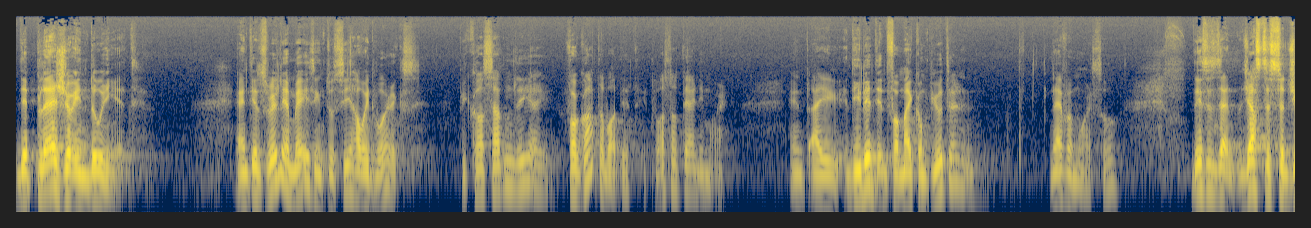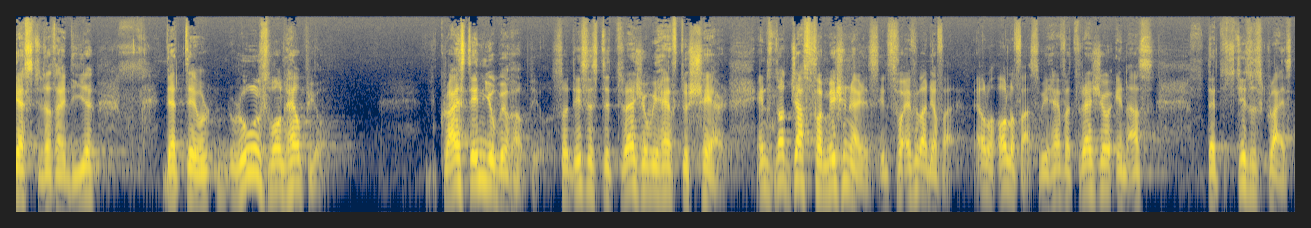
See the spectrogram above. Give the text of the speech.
the pleasure in doing it. And it's really amazing to see how it works because suddenly I forgot about it. It was not there anymore. And I deleted it from my computer, never more. So, this is just a suggestion, that idea that the rules won't help you. Christ in you will help you. So, this is the treasure we have to share. And it's not just for missionaries, it's for everybody, of us, all of us. We have a treasure in us that Jesus Christ,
